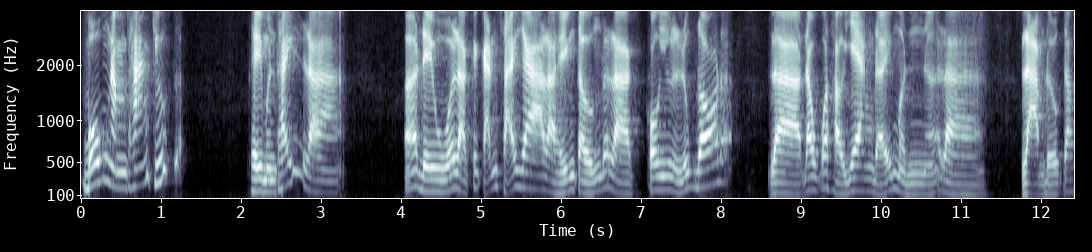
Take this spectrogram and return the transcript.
bốn năm tháng trước đó, thì mình thấy là á, điều á là cái cảnh xảy ra là hiện tượng đó là coi như là lúc đó đó là đâu có thời gian để mình á là làm được đâu.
